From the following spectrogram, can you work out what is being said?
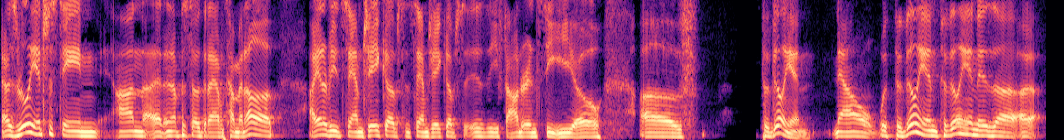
Now, it was really interesting on an episode that I have coming up. I interviewed Sam Jacobs, and Sam Jacobs is the founder and CEO of Pavilion. Now, with Pavilion, Pavilion is a, a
